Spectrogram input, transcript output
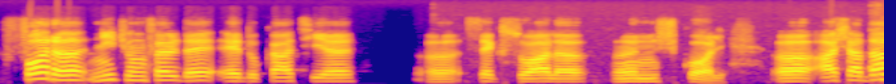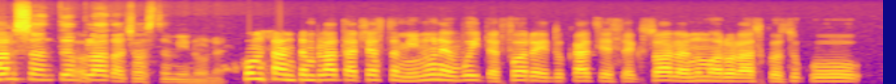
fără niciun fel de educație uh, sexuală în școli. Uh, așadar, cum s-a întâmplat uh, această minune? Cum s-a întâmplat această minune? Uite, fără educație sexuală, numărul a scăzut cu 33%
